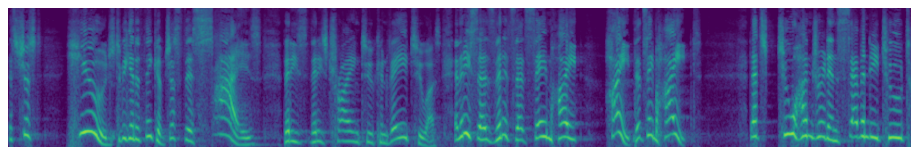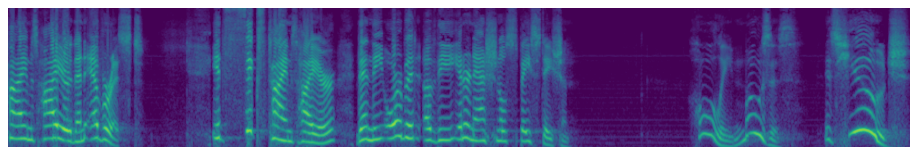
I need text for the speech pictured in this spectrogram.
It's just huge to begin to think of just this size that he's, that he's trying to convey to us. And then he says, then it's that same height, height, that same height. That's 272 times higher than Everest. It's six times higher than the orbit of the International Space Station. Holy Moses It's huge.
